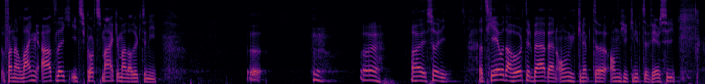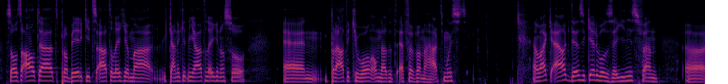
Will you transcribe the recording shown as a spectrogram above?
van een lang uitleg iets korts maken, maar dat lukte niet. Uh, sorry. Het geven dat hoort erbij bij een ongeknipte, ongeknipte versie. Zoals altijd probeer ik iets uit te leggen, maar kan ik het niet uitleggen of zo. En praat ik gewoon omdat het even van mijn hart moest. En wat ik eigenlijk deze keer wil zeggen is van... Uh,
